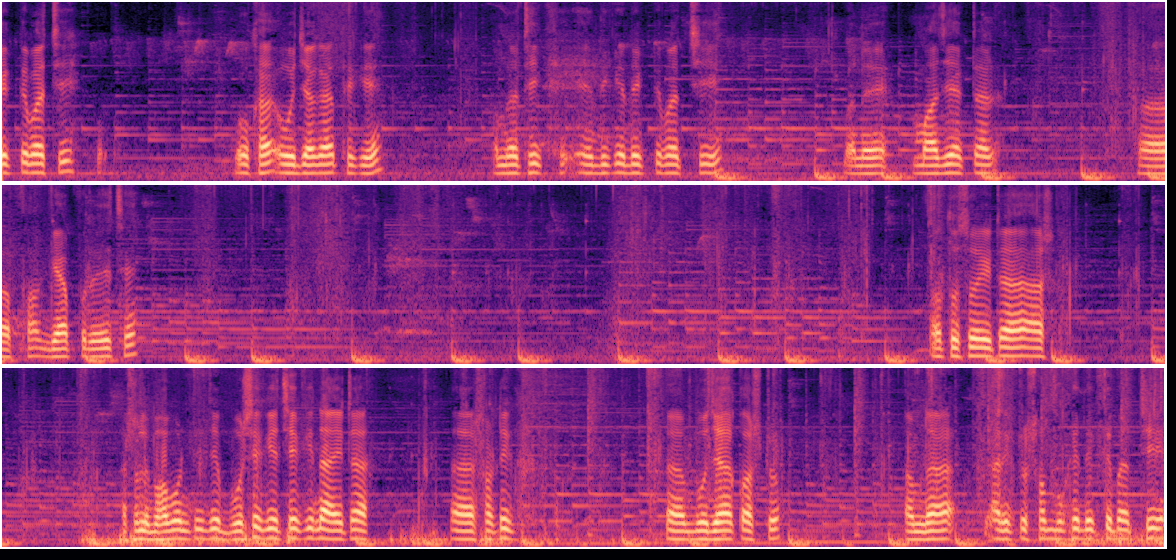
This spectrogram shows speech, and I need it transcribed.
দেখতে পাচ্ছি। ওখা ওই জায়গা থেকে আমরা ঠিক এদিকে দেখতে পাচ্ছি মানে মাঝে একটা গ্যাপ রয়েছে। অথচ এটা আসলে ভবনটি যে বসে গেছে কিনা, এটা সঠিক বোঝা কষ্ট। আমরা আরেকটু সম্মুখে দেখতে পাচ্ছি।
